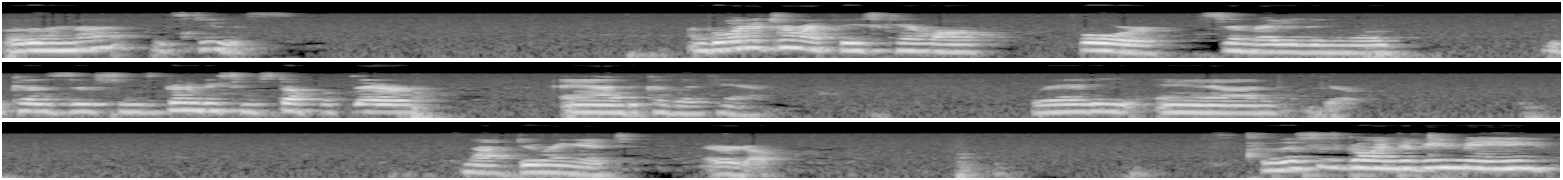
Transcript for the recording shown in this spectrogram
Other than that, let's do this. I'm going to turn my face cam off for sim editing mode because there's, going to be some stuff up there and because I can. Ready and go. It's not doing it. There we go. So this is going to be me.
